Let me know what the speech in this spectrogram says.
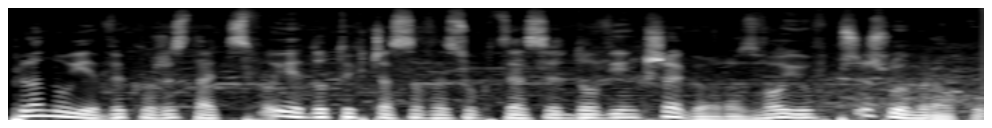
planuje wykorzystać swoje dotychczasowe sukcesy do większego rozwoju w przyszłym roku.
